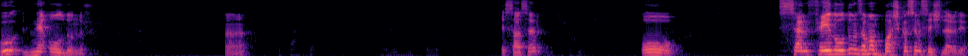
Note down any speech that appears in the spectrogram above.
Bu ne olduğundur. Ha. Esasen o sen fail olduğun zaman başkasını seçtiler diyor.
